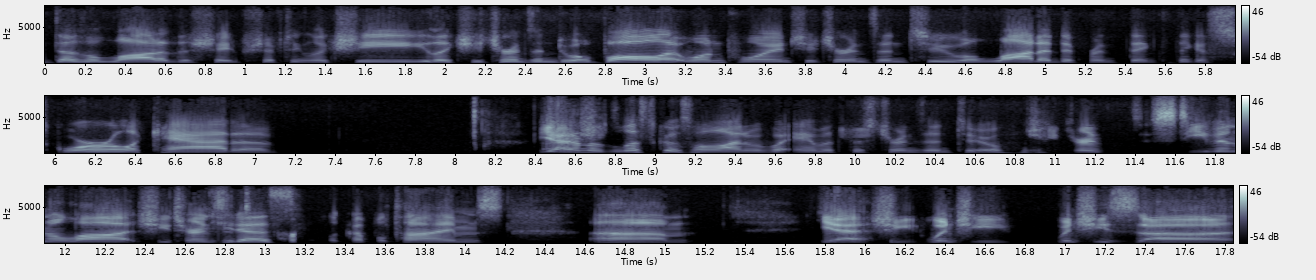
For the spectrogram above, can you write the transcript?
does a lot of the shape shifting. Like she, like she turns into a ball at one point. She turns into a lot of different things. I think a squirrel, a cat, a Yeah, I don't know. she, The list goes on with what Amethyst turns into. she turns into Steven a lot. She turns She into does. Pearl a couple times. Um, yeah, she when she when she's uh,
